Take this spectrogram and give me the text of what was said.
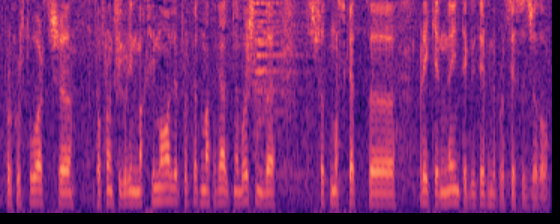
të përkushtuar që të ofrojmë sigurinë maksimale për këtë material të nevojshëm dhe që të mos ketë prekje në integritetin e procesit zgjedhor.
